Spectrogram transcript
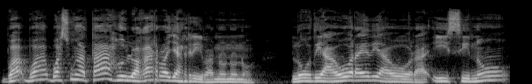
voy a, voy voy a hacer un atajo y lo agarro allá arriba. No, no, no. Lo de ahora es de ahora. Y si no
